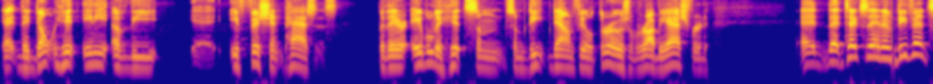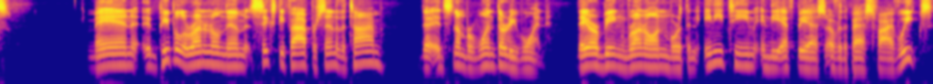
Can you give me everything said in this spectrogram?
they don't hit any of the uh, efficient passes, but they are able to hit some some deep downfield throws with Robbie Ashford. Uh, that Texas A&M defense, man, people are running on them 65% of the time. It's number 131. They are being run on more than any team in the FBS over the past five weeks.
